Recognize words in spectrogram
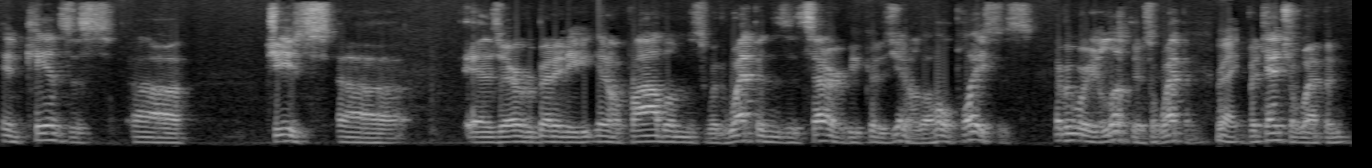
in Kansas, uh, geez, uh, has there ever been any you know problems with weapons, et cetera? Because you know the whole place is everywhere you look, there's a weapon, Right. potential weapon,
